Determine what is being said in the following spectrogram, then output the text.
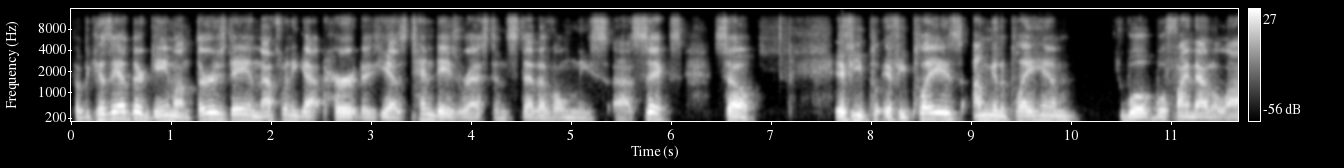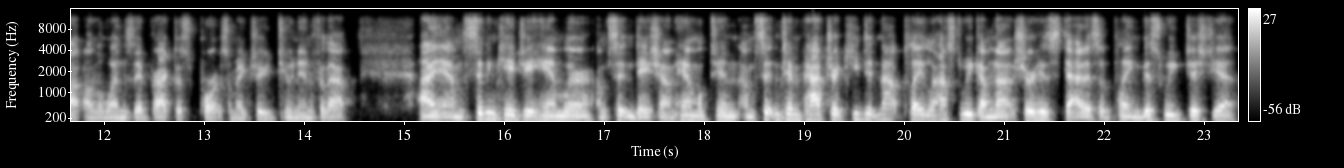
but because they had their game on Thursday, and that's when he got hurt, he has ten days rest instead of only uh, six. So if he if he plays, I'm going to play him. We'll we'll find out a lot on the Wednesday practice report, so make sure you tune in for that. I am sitting KJ Hamler. I'm sitting DaeSean Hamilton. I'm sitting Tim Patrick. He did not play last week. I'm not sure his status of playing this week just yet.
